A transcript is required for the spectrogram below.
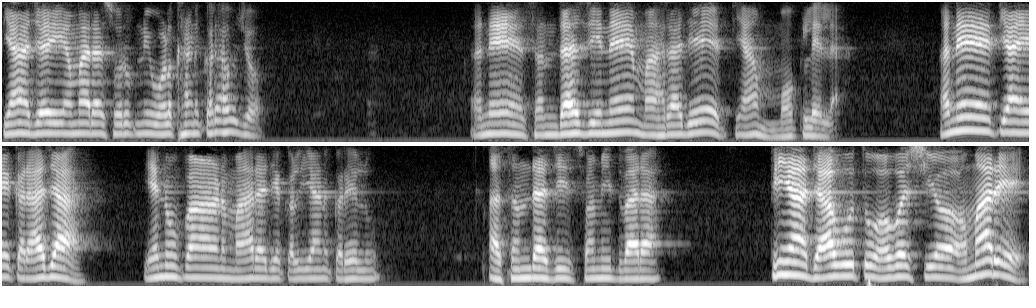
ત્યાં જઈ અમારા સ્વરૂપની ઓળખાણ કરાવજો. અને સંદાસજીને મહારાજે ત્યાં મોકલેલા. અને ત્યાં એક રાજા, એનું પણ મહારાજે કલ્યાણ કરેલું. આ સંદાસજી સ્વામી દ્વારા, ત્યાં જાવું તો અવશ્ય અમારે.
